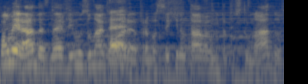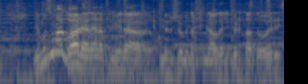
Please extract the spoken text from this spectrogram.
Palmeiradas, né? Vimos uma agora. Pra você que não tava muito acostumado, vimos uma agora, né? Na primeira primeiro jogo da final da Libertadores.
